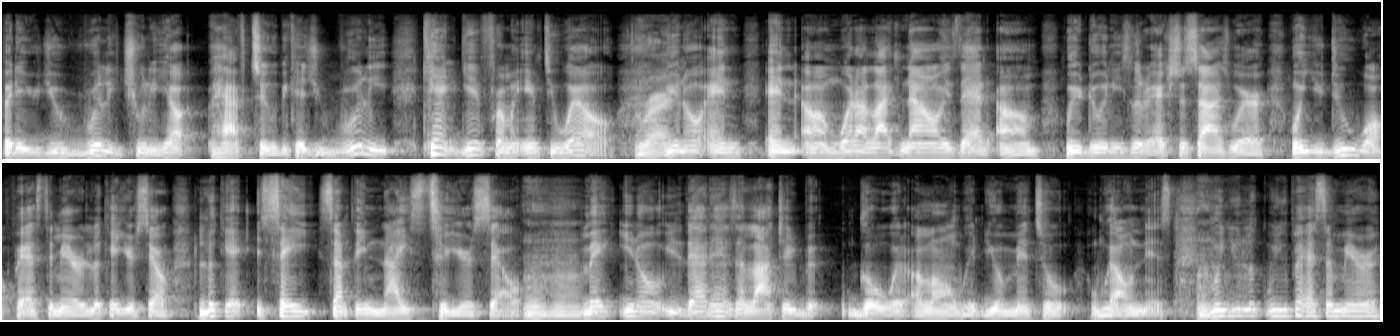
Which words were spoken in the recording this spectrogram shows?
but if you really truly help, have to because you really can't give from an empty well. Right. you know and and um, what i like now is that um, we're doing these little exercise where when you do walk past the mirror look at yourself. Look at say something nice to yourself. Make you know that has a lot to b- go with, along with your mental wellness. Mm-hmm. When you look when you pass a mirror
